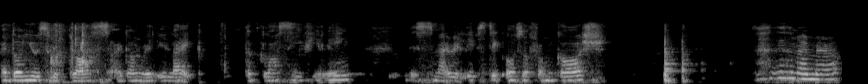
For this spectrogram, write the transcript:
I don't use lip gloss. I don't really like the glossy feeling. This is my red lipstick also from Gosh. This is my mirror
